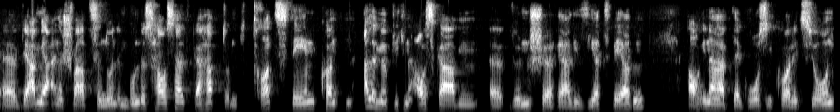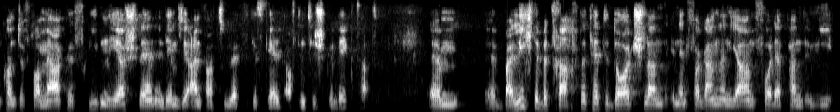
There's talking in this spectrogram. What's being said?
Äh, wir haben ja eine schwarze Null im Bundeshaushalt gehabt und trotzdem konnten alle möglichen Ausgabenwünsche realisiert werden. Auch innerhalb der Großen Koalition konnte Frau Merkel Frieden herstellen, indem sie einfach zusätzliches Geld auf den Tisch gelegt hat. Ähm, äh, bei Lichte betrachtet hätte Deutschland in den vergangenen Jahren vor der Pandemie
